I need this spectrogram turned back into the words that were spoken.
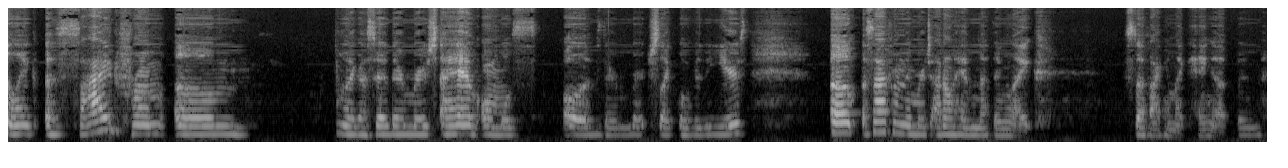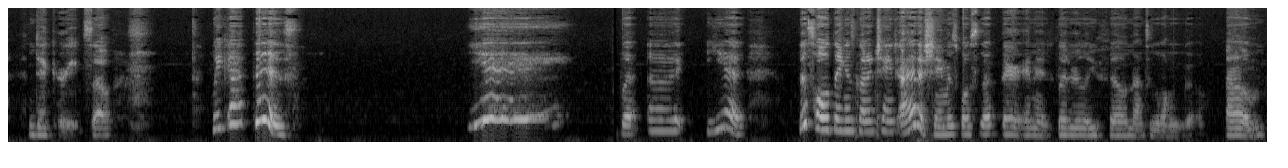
Like aside from um, like I said, their merch. I have almost all of their merch like over the years. Um, aside from their merch, I don't have nothing like stuff I can like hang up and decorate. So we got this. Yay! But uh yeah, this whole thing is going to change. I had a Sheamus posted up there and it literally fell not too long ago. Um,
